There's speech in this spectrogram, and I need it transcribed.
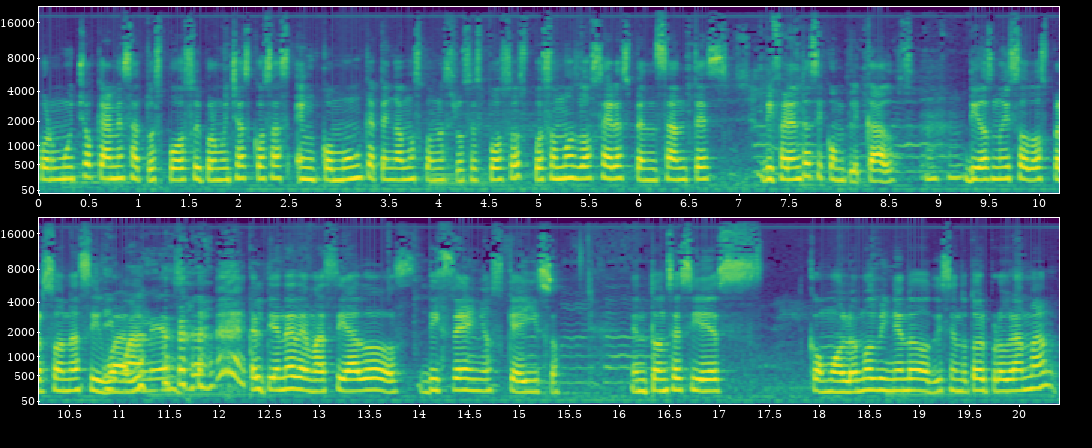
por mucho que ames a tu esposo y por muchas cosas en común que tengamos con nuestros esposos, pues somos dos seres pensantes diferentes y complicados. Dios no hizo dos personas iguales. Él tiene demasiados diseños que hizo. Entonces, si es como lo hemos viniendo diciendo todo el programa,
